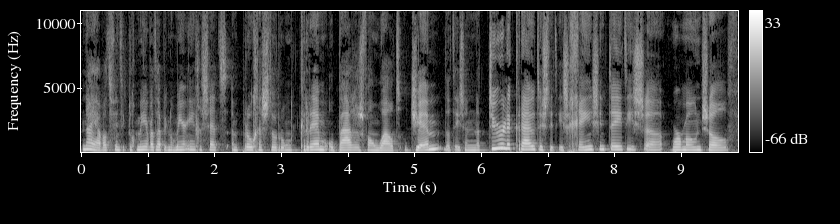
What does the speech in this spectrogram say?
nou ja, wat vind ik nog meer? Wat heb ik nog meer ingezet? Een progesteron crème op basis van Wild Gem. Dat is een natuurlijk kruid, dus dit is geen synthetisch uh, hormoonzalf.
